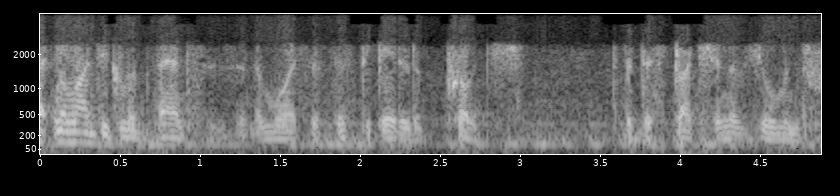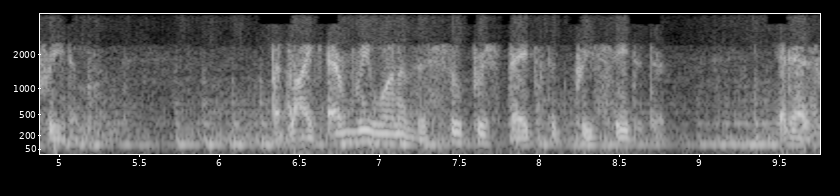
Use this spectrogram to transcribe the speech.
technological advances, and a more sophisticated approach to the destruction of human freedom. But like every one of the superstates that preceded it, it has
